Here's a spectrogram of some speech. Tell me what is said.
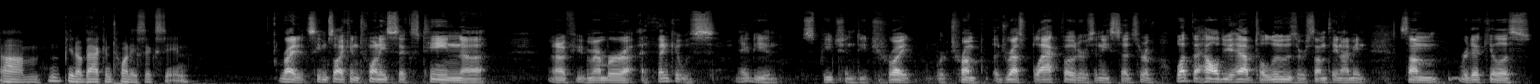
um, you know, back in 2016. Right. It seems like in 2016, uh, I don't know if you remember, I think it was maybe a speech in Detroit where Trump addressed black voters and he said, sort of, what the hell do you have to lose or something? I mean, some ridiculous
